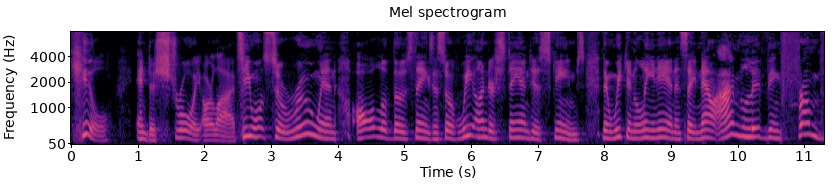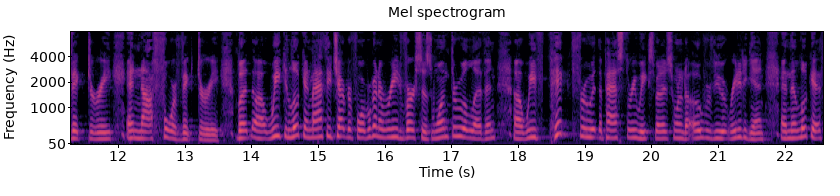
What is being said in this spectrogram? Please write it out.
kill, and destroy our lives. He wants to ruin all of those things. And so, if we understand his schemes, then we can lean in and say, Now I'm living from victory and not for victory. But uh, we can look in Matthew chapter 4. We're going to read verses 1 through 11. Uh, we've picked through it the past three weeks, but I just wanted to overview it, read it again, and then look at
